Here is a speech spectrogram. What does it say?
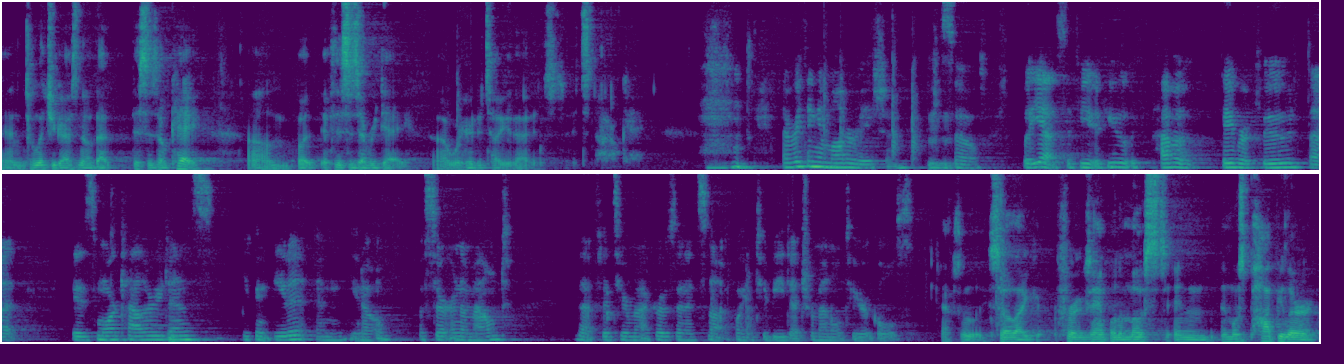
and to let you guys know that this is okay. Um, but if this is every day, uh, we're here to tell you that it's it's not okay. everything in moderation. Mhm. So, but yes, if you if you have a favorite food that is more calorie dense, you can eat it, and you know a certain amount that fits your macros, and it's not going to be detrimental to your goals. Absolutely. So, like for example, the most in the most popular,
